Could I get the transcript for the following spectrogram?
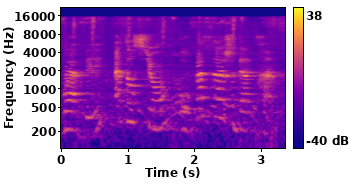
Voie B, attention au passage d'un train.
